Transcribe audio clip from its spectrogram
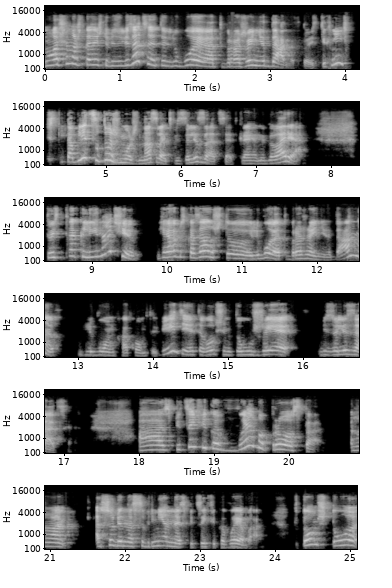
ну, вообще можно сказать, что визуализация — это любое отображение данных. То есть технически таблицу тоже можно назвать визуализацией, откровенно говоря. То есть так или иначе, я бы сказала, что любое отображение данных в любом каком-то виде — это, в общем-то, уже визуализация. А специфика веба просто, а, особенно современная специфика веба, в том, что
